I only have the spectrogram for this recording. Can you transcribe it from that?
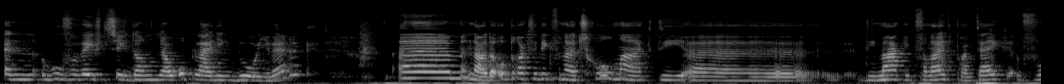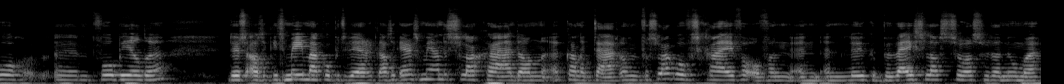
En hoe verweeft zich dan jouw opleiding door je werk? Um, nou, de opdrachten die ik vanuit school maak, die, uh, die maak ik vanuit praktijk voor, uh. Dus als ik iets meemaak op het werk, als ik ergens mee aan de slag ga, dan kan ik daar een verslag over schrijven of een, een, een leuke bewijslast, zoals we dat noemen.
